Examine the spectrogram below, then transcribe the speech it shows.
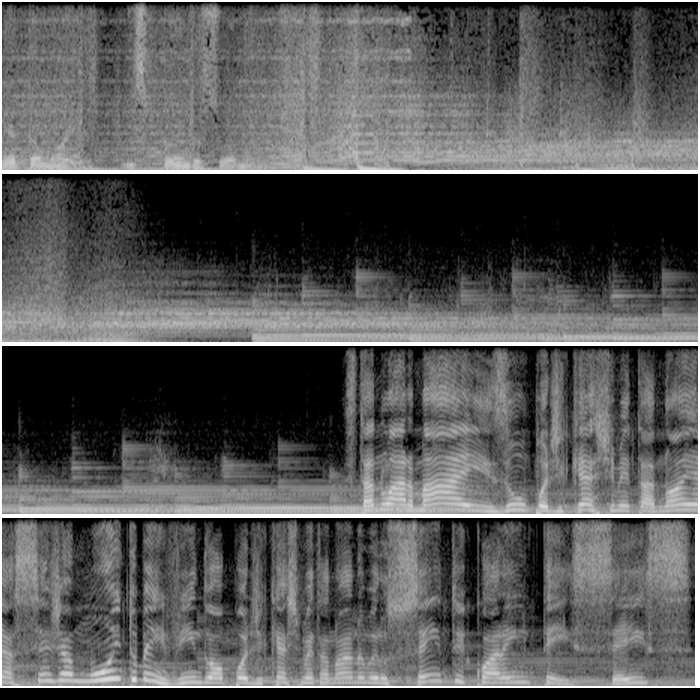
Metanoia. Expanda sua mente. Está no ar mais um podcast Metanoia. Seja muito bem-vindo ao podcast Metanoia número 146.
